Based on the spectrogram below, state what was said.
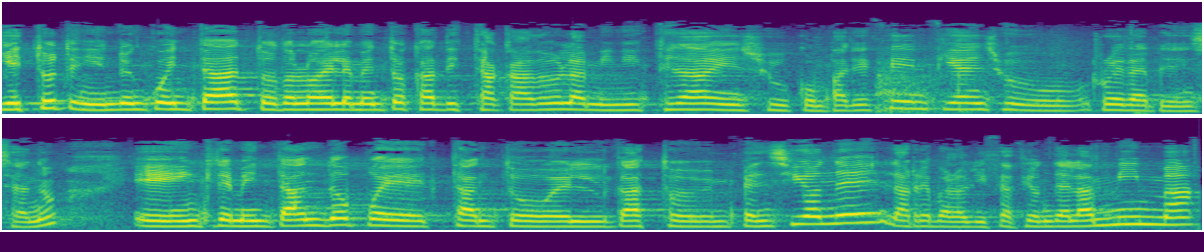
esto teniendo en cuenta todos los elementos que ha destacado la ministra en su comparecencia, en su rueda de prensa, ¿no? Eh, incrementando pues tanto el gasto en pensiones, la revalorización de las mismas,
